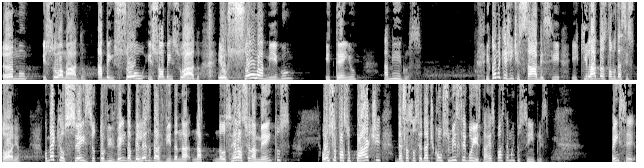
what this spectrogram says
Amo e sou amado. Abençoo e sou abençoado. Eu sou amigo e tenho amigos. E como é que a gente sabe se e que lado nós estamos dessa história? Como é que eu sei se eu estou vivendo a beleza da vida na, na, nos relacionamentos ou se eu faço parte dessa sociedade consumista e egoísta? A resposta é muito simples. Pense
